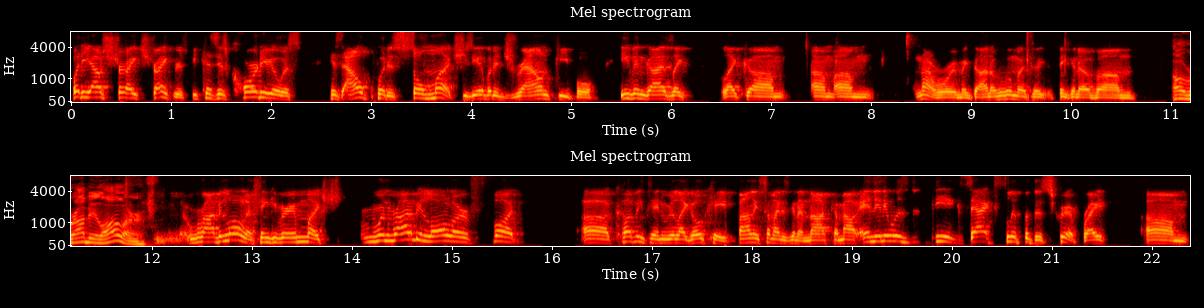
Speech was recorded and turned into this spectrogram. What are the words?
but he outstrikes strikers because his cardio is his output is so much. He's able to drown people. Even guys like like um um um not Rory MacDonald. Who am I th- thinking of? Um, oh, Robbie Lawler. Robbie Lawler. Thank you very much. When Robbie Lawler fought uh, Covington, we were like, okay, finally somebody's to knock him out. And then it was the exact flip of the script, right? Um,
